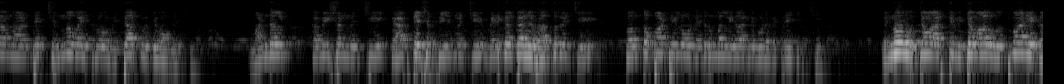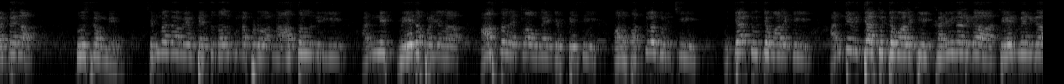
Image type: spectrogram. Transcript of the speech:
అన్న అంటే చిన్న వయసులో విద్యార్థి ఉద్యమం నుంచి మండల్ కమిషన్ నుంచి క్యాపిటేషన్ ఫీజు నుంచి మెడికల్ కాలేజ్ రద్దు నుంచి సొంత పార్టీలో నెదురుమల్లి గారిని కూడా వ్యతిరేకించి ఎన్నో ఉద్యమార్థి ఉద్యమాలు ఉస్మానియా గడ్డగా చూసినాం మేము. చిన్నగా మేము టెన్త్ చదువుకున్నప్పుడు అన్న ఆస్తులు తిరిగి అన్ని పేద ప్రజల ఆస్తులు ఎట్లా ఉన్నాయని చెప్పేసి వాళ్ళ బతుకుల గురించి విద్యార్థి ఉద్యమాలకి అన్ని విద్యార్థి ఉద్యమాలకి కన్వీనర్గా చైర్మన్గా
